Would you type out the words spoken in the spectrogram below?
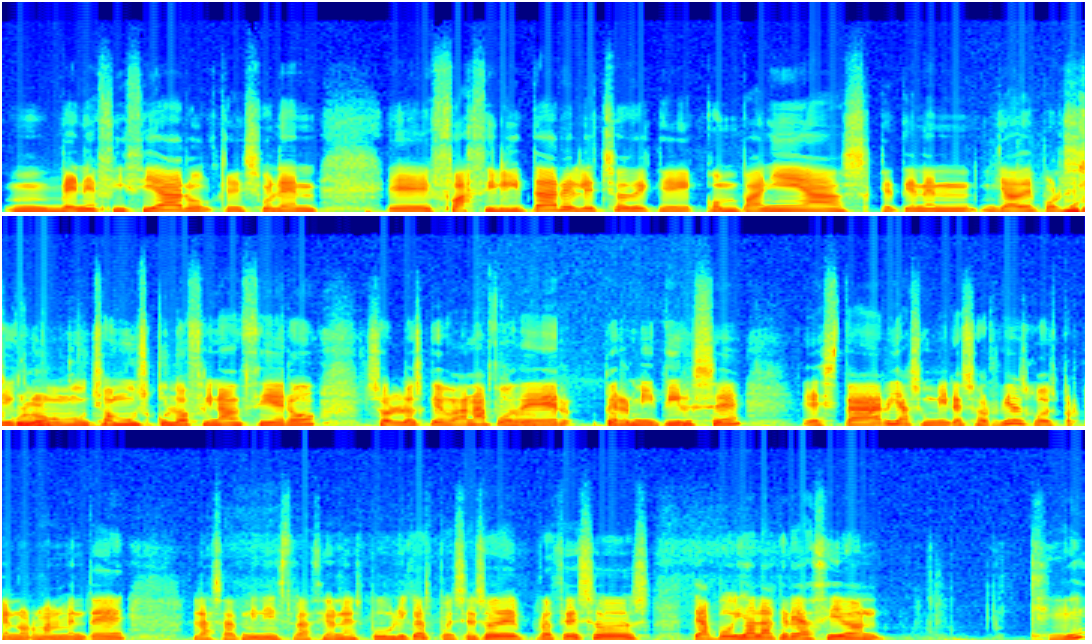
beneficiar o que suelen eh, facilitar el hecho de que compañías que tienen ya de por sí como mucho músculo financiero son los que van a poder permitirse estar y asumir esos riesgos, porque normalmente las administraciones públicas, pues eso de procesos de apoyo a la creación ¿qué?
